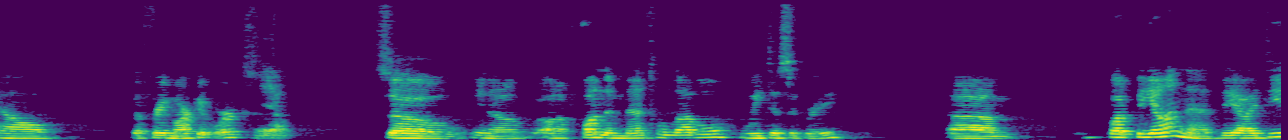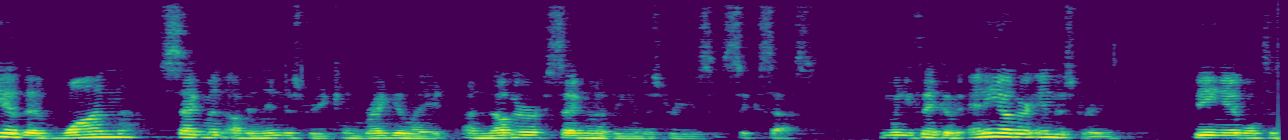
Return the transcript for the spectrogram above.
how the free market works. Yeah. So, you know, on a fundamental level, we disagree. Um, but beyond that, the idea that one segment of an industry can regulate another segment of the industry's success. When you think of any other industry being able to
